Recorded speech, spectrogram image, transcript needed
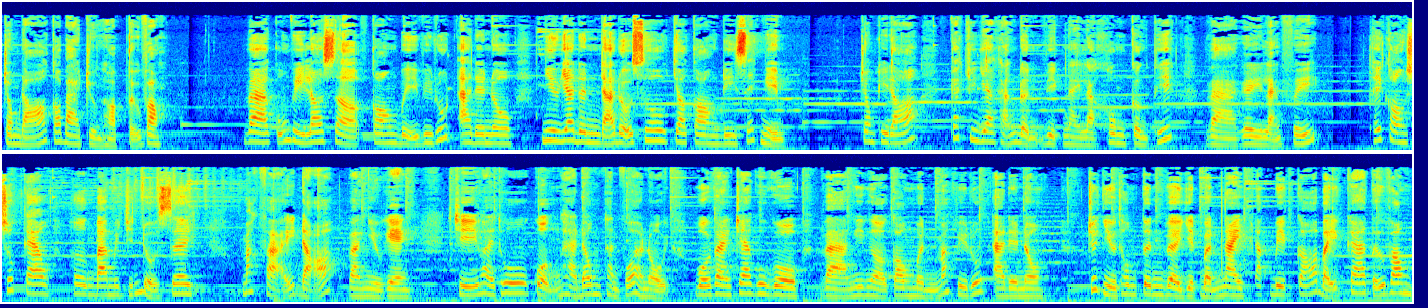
trong đó có 3 trường hợp tử vong. Và cũng vì lo sợ con bị virus adeno, nhiều gia đình đã đổ xô cho con đi xét nghiệm. Trong khi đó, các chuyên gia khẳng định việc này là không cần thiết và gây lãng phí. Thấy con sốt cao hơn 39 độ C, mắt phải đỏ và nhiều gèn. Chị Hoài Thu, quận Hà Đông, thành phố Hà Nội, vội vàng tra Google và nghi ngờ con mình mắc virus adeno. Trước nhiều thông tin về dịch bệnh này, đặc biệt có 7 ca tử vong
